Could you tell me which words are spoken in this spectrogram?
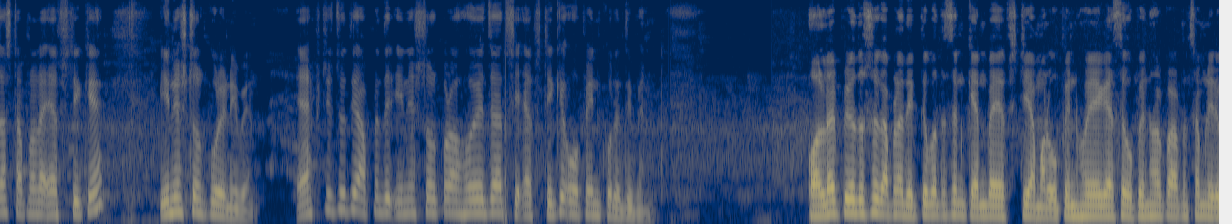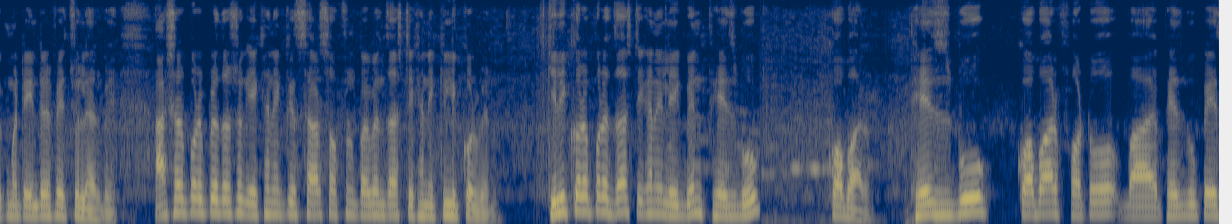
জাস্ট আপনারা অ্যাপসটিকে ইনস্টল করে নেবেন। অ্যাপসটি যদি আপনাদের ইনস্টল করা হয়ে যায়, সেই অ্যাপসটিকে ওপেন করে দিবেন। অলরাইট প্রিয় দর্শক, আপনারা দেখতে পাচ্ছেন ক্যানভা অ্যাপসটি আমার ওপেন হয়ে গেছে। ওপেন হওয়ার পর আপনার সামনে এরকম একটা ইন্টারফেস চলে আসবে। আসার পরে প্রিয় দর্শক, এখানে একটি সার্চ অপশন পাবেন। জাস্ট এখানে ক্লিক করবেন। ক্লিক করার পরে জাস্ট এখানে লিখবেন Facebook cover Facebook cover photo বা ফেসবুক পেজ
